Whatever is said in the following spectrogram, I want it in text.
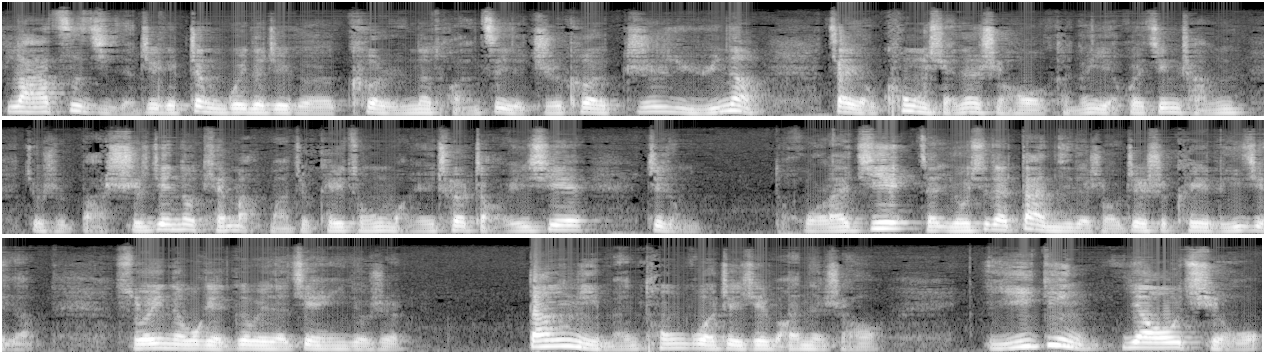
拉自己的这个正规的这个客人的团，自己的直客之余呢，在有空闲的时候，可能也会经常就是把时间都填满嘛，就可以从网约车找一些这种活来接。在尤其在淡季的时候，这是可以理解的。所以呢，我给各位的建议就是，当你们通过这些网单的时候，一定要求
